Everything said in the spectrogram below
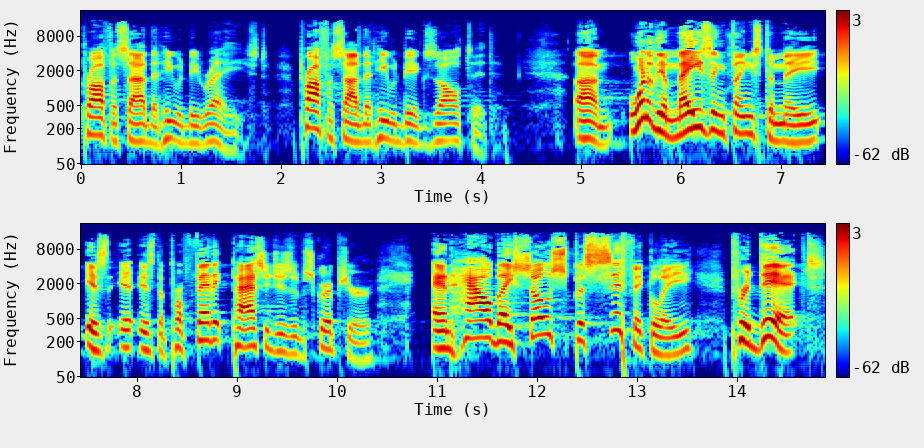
prophesied that he would be raised, prophesied that he would be exalted. Um, one of the amazing things to me is, is the prophetic passages of Scripture and how they so specifically predict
